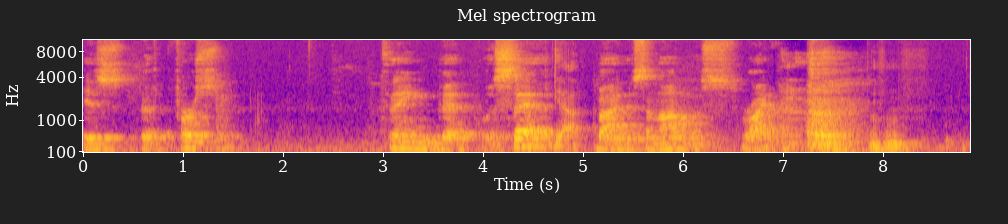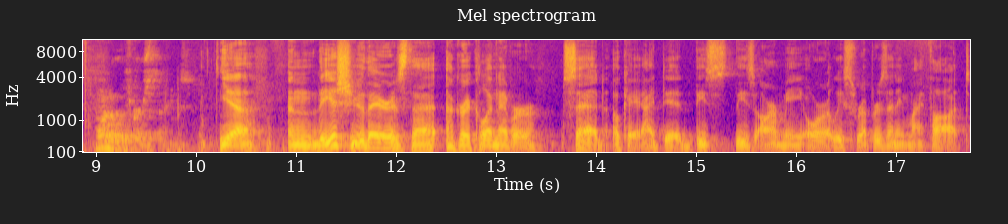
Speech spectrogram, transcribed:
is the first thing that was said yeah. by this anonymous writer. mm-hmm. One of the first things. Yeah, and the issue there is that Agricola never said, "Okay, I did these these are me," or at least representing my thought.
